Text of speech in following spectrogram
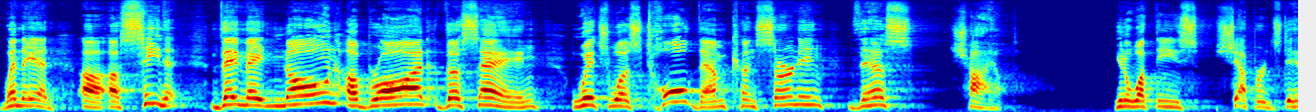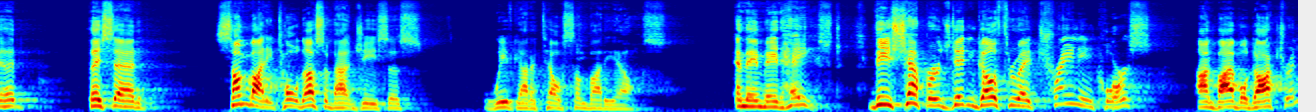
when they had uh, uh, seen it, they made known abroad the saying which was told them concerning this child. You know what these shepherds did? They said, Somebody told us about Jesus. We've got to tell somebody else. And they made haste. These shepherds didn't go through a training course on Bible doctrine,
